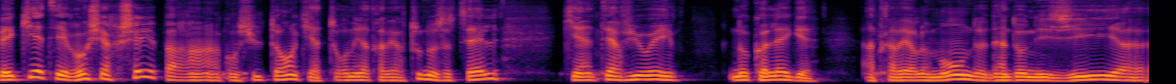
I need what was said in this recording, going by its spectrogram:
Mais qui a été recherché par un consultant qui a tourné à travers tous nos hôtels, qui a interviewé nos collègues à travers le monde, d'Indonésie, euh,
